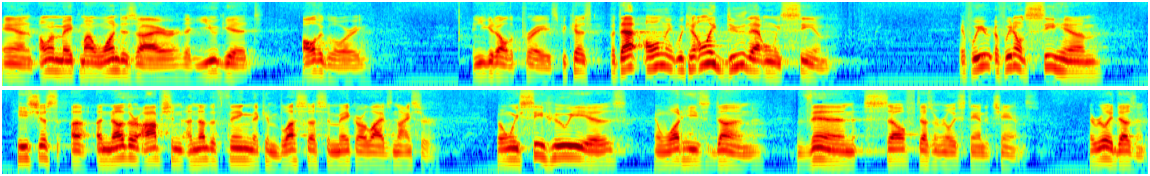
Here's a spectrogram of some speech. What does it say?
And I want to make my one desire that you get all the glory and you get all the praise. Because, but that only, we can only do that when we see him. If we, if we don't see him, he's just a, another option, another thing that can bless us and make our lives nicer. But when we see who he is and what he's done, then self doesn't really stand a chance. It really doesn't.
